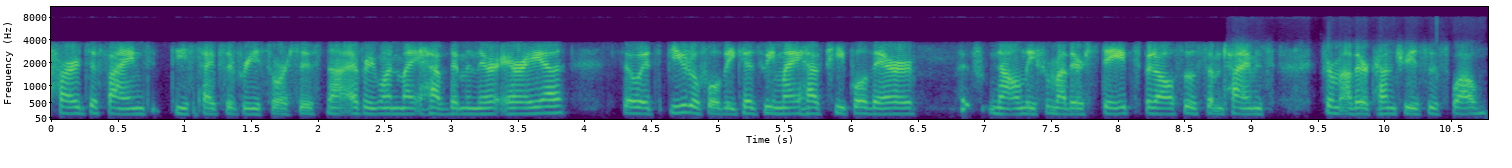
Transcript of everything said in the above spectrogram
hard to find these types of resources. Not everyone might have them in their area. So it's beautiful because we might have people there not only from other states, but also sometimes from other countries as well.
